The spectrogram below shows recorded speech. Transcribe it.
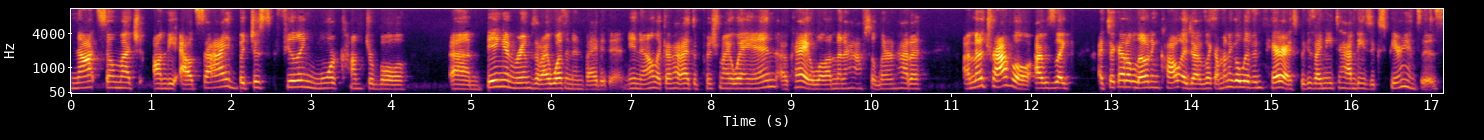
not so much on the outside, but just feeling more comfortable um, being in rooms that I wasn't invited in, you know, like I've had to push my way in. Okay, well, I'm going to have to learn how to, I'm going to travel. I was like, I took out a loan in college. I was like, I'm going to go live in Paris because I need to have these experiences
